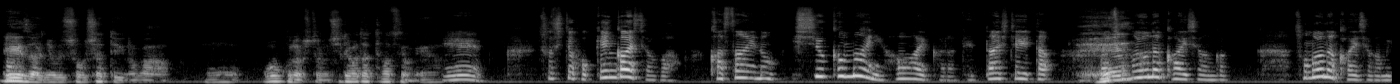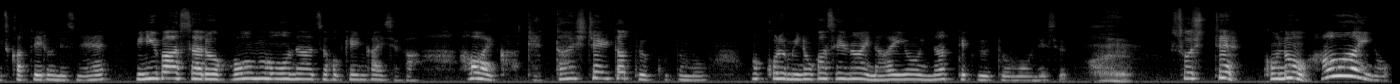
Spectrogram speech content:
レーザーによる照射っていうのがもう多くの人に知れ渡ってますよね。ええそして保険会社は火災の1週間前にハワイから撤退していた、まあえそのような会社がそのような会社が見つかっているんですねユニバーサルホームオーナーズ保険会社がハワイから撤退していたということも、まあ、これ見逃せない内容になってくると思うんですはい。そして、このハワイの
